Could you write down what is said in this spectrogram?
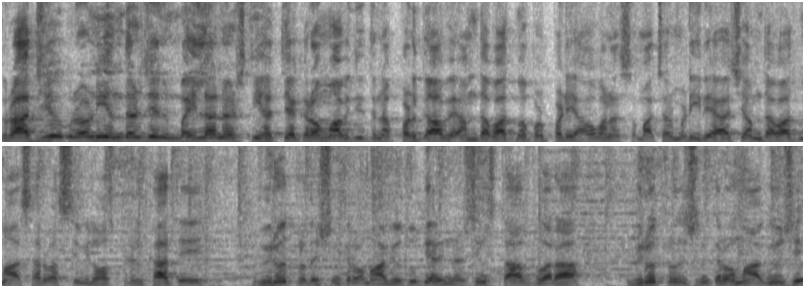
તો રાજ્યની અંદર જે મહિલા નર્સની હત્યા કરવામાં આવી હતી, તેના પડઘા હવે અમદાવાદમાં પણ પડ્યા હોવાના સમાચાર મળી રહ્યા છે. અમદાવાદમાં આસારવા સિવિલ હોસ્પિટલ ખાતે વિરોધ પ્રદર્શન કરવામાં આવ્યું હતું, ત્યારે નર્સિંગ સ્ટાફ દ્વારા વિરોધ પ્રદર્શન કરવામાં આવ્યું છે.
